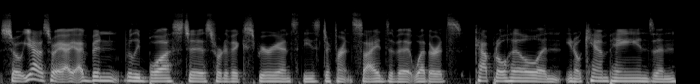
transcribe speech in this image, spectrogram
so yeah, so I, I've been really blessed to sort of experience these different sides of it, whether it's Capitol Hill and you know campaigns and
